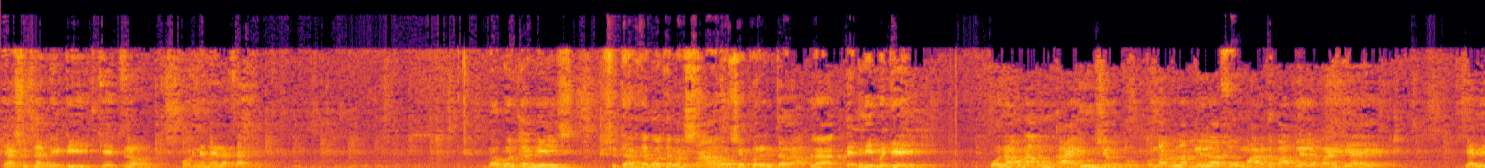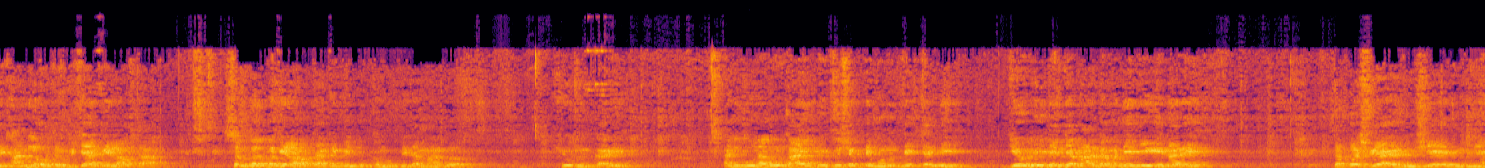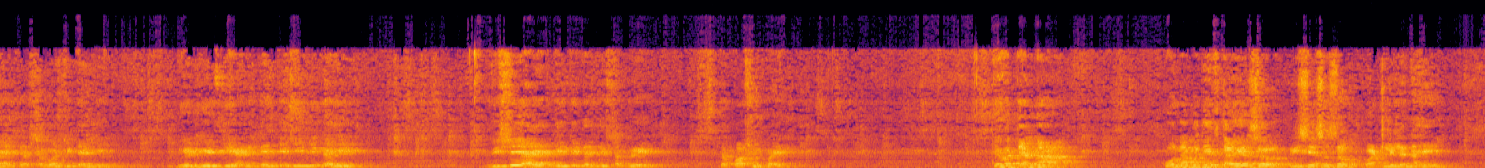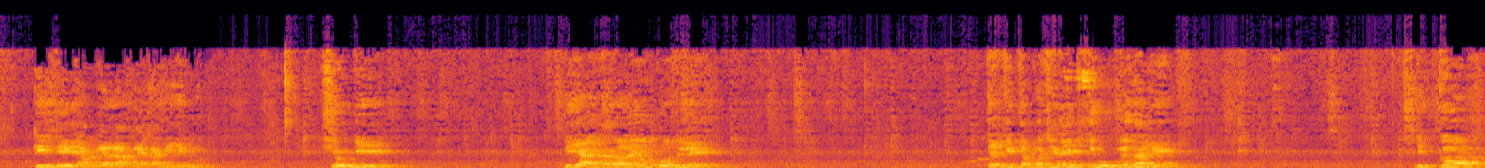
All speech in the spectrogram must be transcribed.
ह्या सुद्धा भेटी चैत्र पौर्णिमेलाच आहे. भगवंतांनी सिद्धार्थ गौतम सहा वर्षापर्यंत आपला त्यांनी म्हणजे कोणाकडून आपण काय घेऊ शकतो? कोणाकडून आपल्याला जो मार्ग आपल्याला पाहिजे आहे ज्यांनी ठाणलं होतं विचार केला होता संकल्प केला होता की मी दुःखमुक्तीचा मार्ग शोधून काढेल आणि कोणाकडून काय भेटू शकते म्हणून ते त्यांनी जेवढे त्यांच्या मार्गामध्ये जे येणारे तपस्वी आहे ऋषी आहेत मुनी आहेत त्या सर्वांची त्यांनी भेट घेतली. आणि त्यांचे जे जे काही विषय आहेत ते ते त्यांनी सगळे तपासून पाहिजे. तेव्हा त्यांना कोणामध्येच काही असं विशेष असं वाटलेलं नाही की हे आपल्याला आपल्या कामी येईल म्हणून. शेवटी ते या घराला येऊन पोहोचले. त्यांची तपश्चर्या इतकी उग्र झाली. इतकं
